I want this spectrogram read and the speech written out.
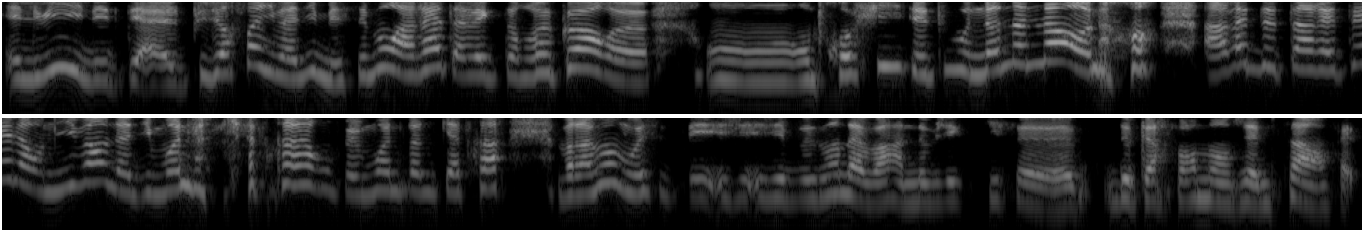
Et lui, il était euh, plusieurs fois, il m'a dit mais c'est bon, arrête avec ton record, euh, on, on profite et tout. Non, non, non, non, arrête de t'arrêter, là on y va. On a dit moins de 24 heures, on fait moins de 24 heures. Vraiment, moi, c'était, j'ai besoin d'avoir un objectif euh, de performance. J'aime ça en fait.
